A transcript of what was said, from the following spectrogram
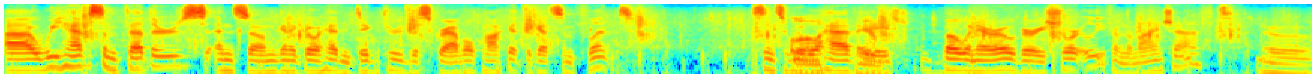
Uh, we have some feathers, and so I'm going to go ahead and dig through this gravel pocket to get some flint. Since we will Well, have a bow and arrow very shortly from the mine shaft. Oh,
